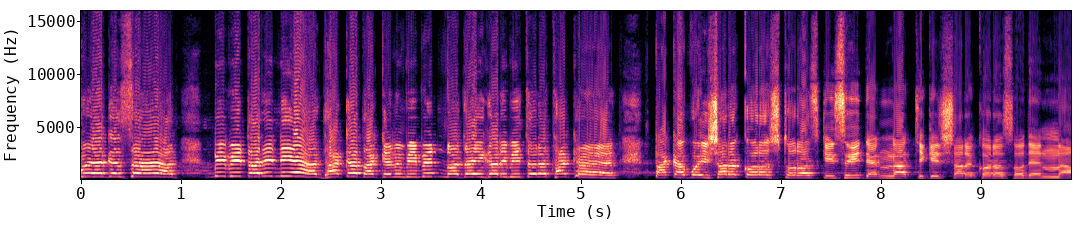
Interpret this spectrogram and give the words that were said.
হয়ে গেছে বিবিটারি নিয়ে ঢাকা থাকেন, বিভিন্ন জায়গার ভিতরে থাকেন। টাকা পয়সার খরচ টরচ কিছুই দেন না, চিকিৎসার খরচও দেন না।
